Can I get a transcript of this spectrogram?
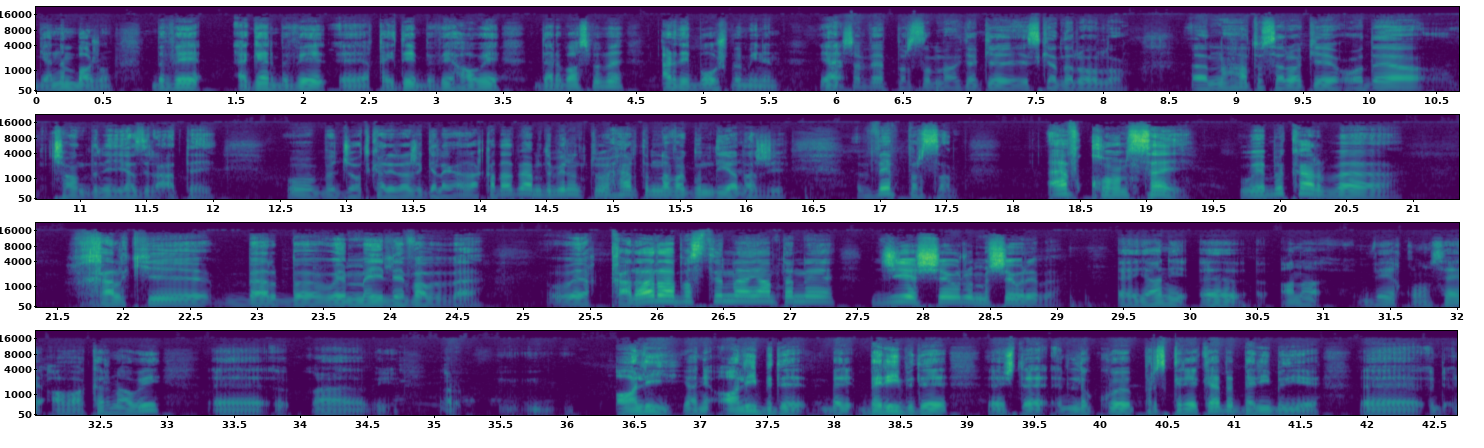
genim bajon. Bi vê eger bi vê qeydê bi vê hawê derbas bibe erdê boş bimînin. Başe vê pirsim kekê Îskenderoglu. Niha tu serokê odeya çandinê ya ziraetê û bi cotkarî re jî gelek eleqedar dibe, em dibînin tu her tim nava gundiya de jî. Vê bipirsim, ev konsey wê bikar bi xelkî ber bi wê meylê ve bibe, wê qerara bistîne yan tenê cihê şêwir û mişêwirê be? Yanî ana vê konsey avakirina wî Alî yanî alî bide, berî bide işte li ku pirsgirêk hebe berî bidiyê.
